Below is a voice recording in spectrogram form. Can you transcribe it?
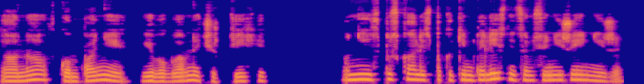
а она в компании его главной чертихи. Они спускались по каким-то лестницам все ниже и ниже.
